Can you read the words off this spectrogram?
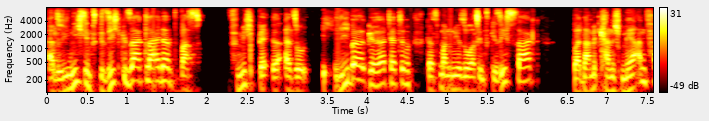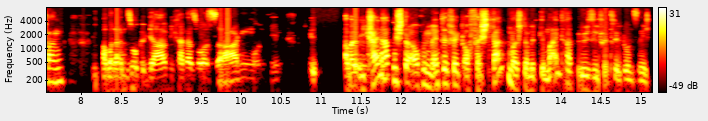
also nicht ins Gesicht gesagt leider, was für mich, also ich lieber gehört hätte, dass man mir sowas ins Gesicht sagt, weil damit kann ich mehr anfangen. Aber dann so, ja, wie kann er sowas sagen? aber keiner hat mich da auch im Endeffekt auch verstanden, was ich damit gemeint habe. Özil vertritt uns nicht.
